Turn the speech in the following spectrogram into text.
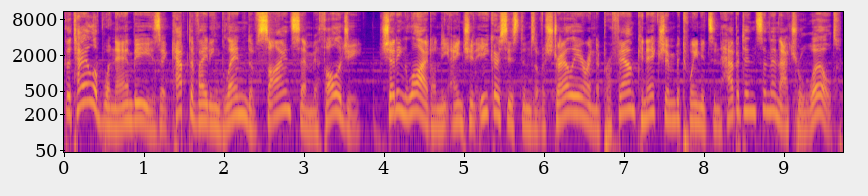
The tale of Wonambi is a captivating blend of science and mythology, shedding light on the ancient ecosystems of Australia and the profound connection between its inhabitants and the natural world.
